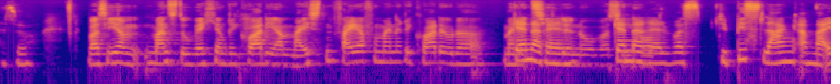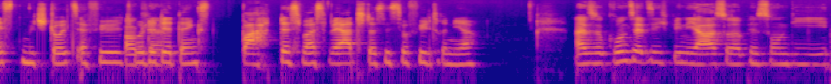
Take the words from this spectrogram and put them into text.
Also Was ich am, meinst du, welchen Rekord ich am meisten feiere von meinen Rekorde oder meine generell, Ziele noch? Was generell, was die bislang am meisten mit Stolz erfüllt, okay. wo du dir denkst, bah, das war's wert, dass ich so viel trainiere. Also grundsätzlich bin ich ja so eine Person, die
